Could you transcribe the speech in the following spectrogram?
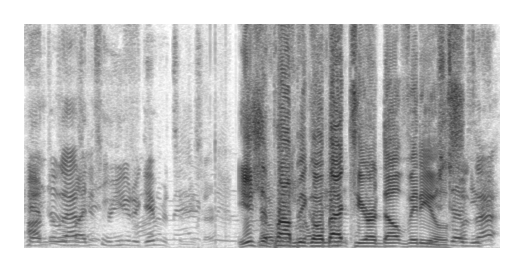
handle just asking for you to give it to me, sir. You should No, probably he go back to your adult videos. said- What's you- that?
